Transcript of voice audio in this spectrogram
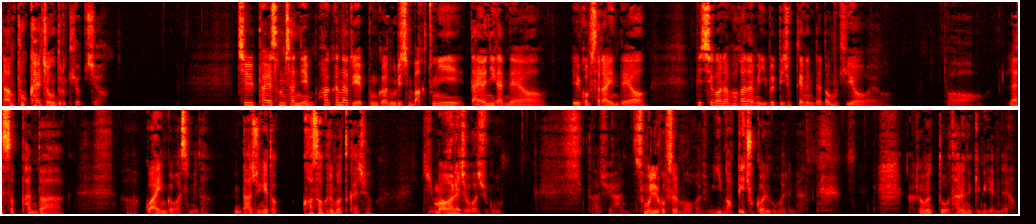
난폭할 정도로 귀엽죠. 7834님, 화가 나도 예쁜 건 우리 집 막둥이 나연이 같네요. 7살 아이인데요. 삐치거나 화가 나면 입을 삐죽대는데 너무 귀여워요. 어, 레서 판다 어, 과인 것 같습니다. 나중에 더 커서 그러면 어떡하죠? 이만해져가지고. 나중에 한 27살 먹어가지고 입 막 삐죽거리고 막 이러면. 그러면 또 다른 느낌이겠네요.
